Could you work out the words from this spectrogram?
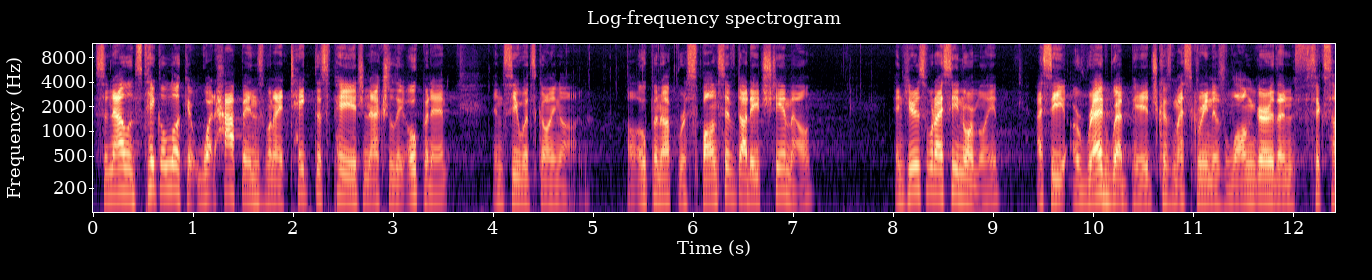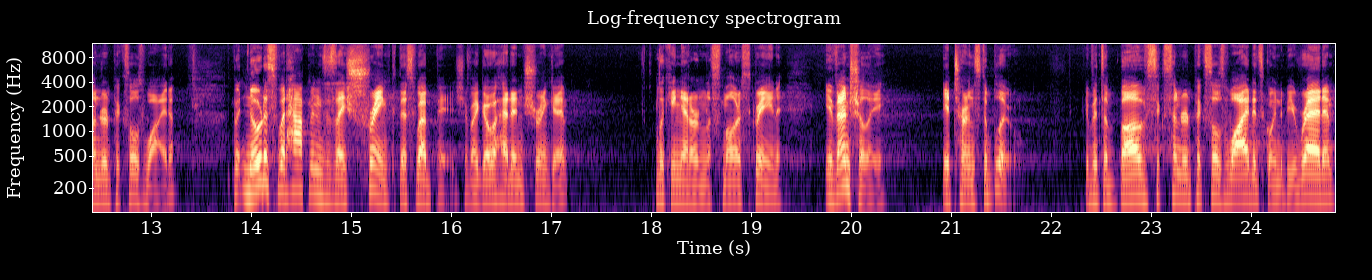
So now let's take a look at what happens when I take this page and actually open it and see what's going on. I'll open up responsive.html. And here's what I see normally. I see a red web page because my screen is longer than 600 pixels wide. But notice what happens as I shrink this web page. If I go ahead and shrink it, looking at it on a smaller screen, eventually it turns to blue. If it's above 600 pixels wide, it's going to be red.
